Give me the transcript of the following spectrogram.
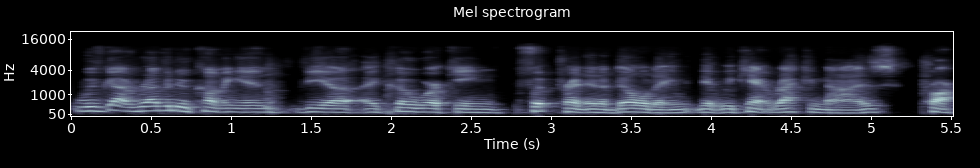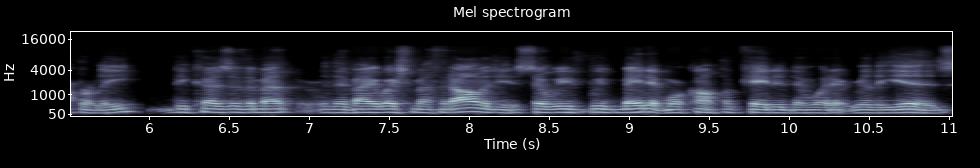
We've got revenue coming in via a co-working footprint in a building that we can't recognize properly because of the, me- the evaluation methodologies. So we've we've made it more complicated than what it really is.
